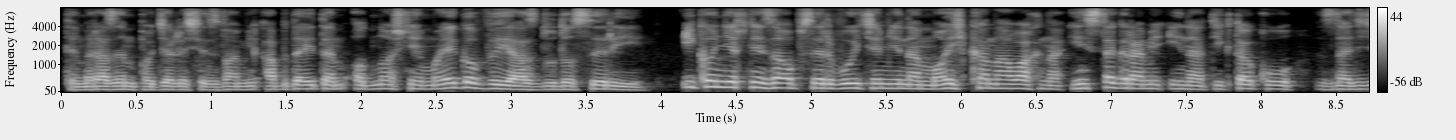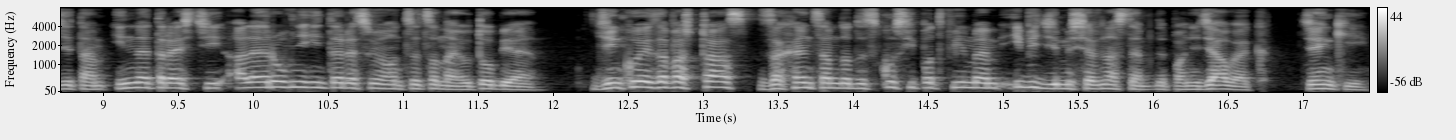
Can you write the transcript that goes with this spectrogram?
Tym razem podzielę się z Wami update'em odnośnie mojego wyjazdu do Syrii. I koniecznie zaobserwujcie mnie na moich kanałach na Instagramie i na TikToku. Znajdziecie tam inne treści, ale równie interesujące co na YouTubie. Dziękuję za Wasz czas, zachęcam do dyskusji pod filmem i widzimy się w następny poniedziałek. Dzięki.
